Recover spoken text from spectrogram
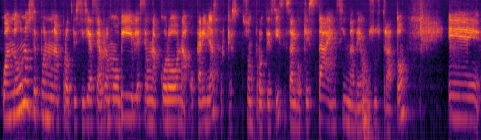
cuando uno se pone una prótesis, ya sea removible, sea una corona o carillas, porque son prótesis, es algo que está encima de un sustrato, eh,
